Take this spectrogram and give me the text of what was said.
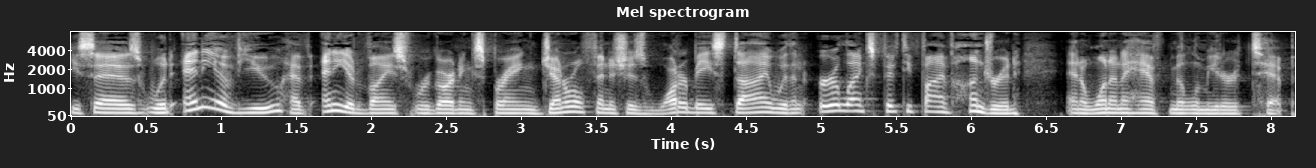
He says, Would any of you have any advice regarding spraying General Finishes water based dye with an Earlex 5500 and a 1.5 millimeter tip?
